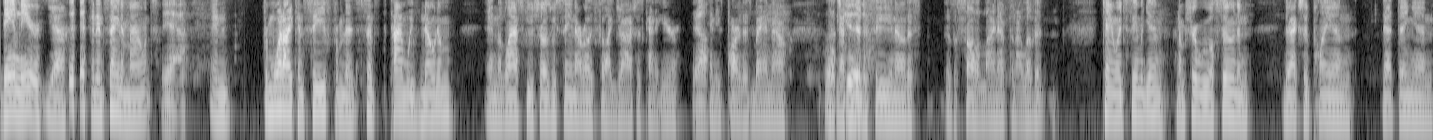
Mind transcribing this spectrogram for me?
Damn near. Yeah, an insane amount. Yeah. And from what I can see from the since the time we've known him and the last few shows we've seen, I really feel like Josh is kind of here Yeah. and he's part of this band now. That's, That's good. good. to see. You know, this is a solid lineup, and I love it. Can't wait to see him again, and I'm sure we will soon. And they're actually playing that thing in.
